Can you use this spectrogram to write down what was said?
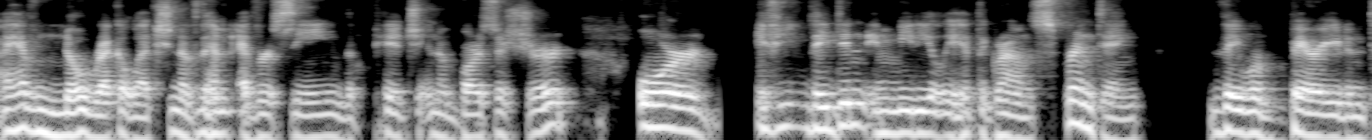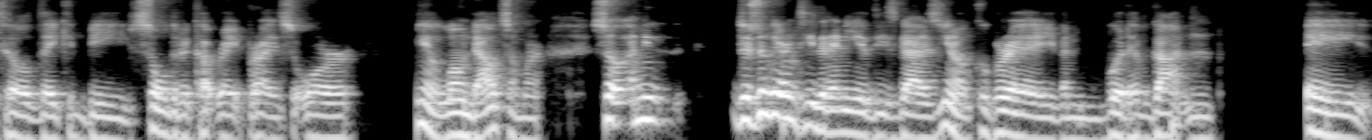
I have no recollection of them ever seeing the pitch in a Barca shirt or if you, they didn't immediately hit the ground sprinting, they were buried until they could be sold at a cut rate price or you know loaned out somewhere. So I mean, there's no guarantee that any of these guys, you know, Cucurella even would have gotten a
